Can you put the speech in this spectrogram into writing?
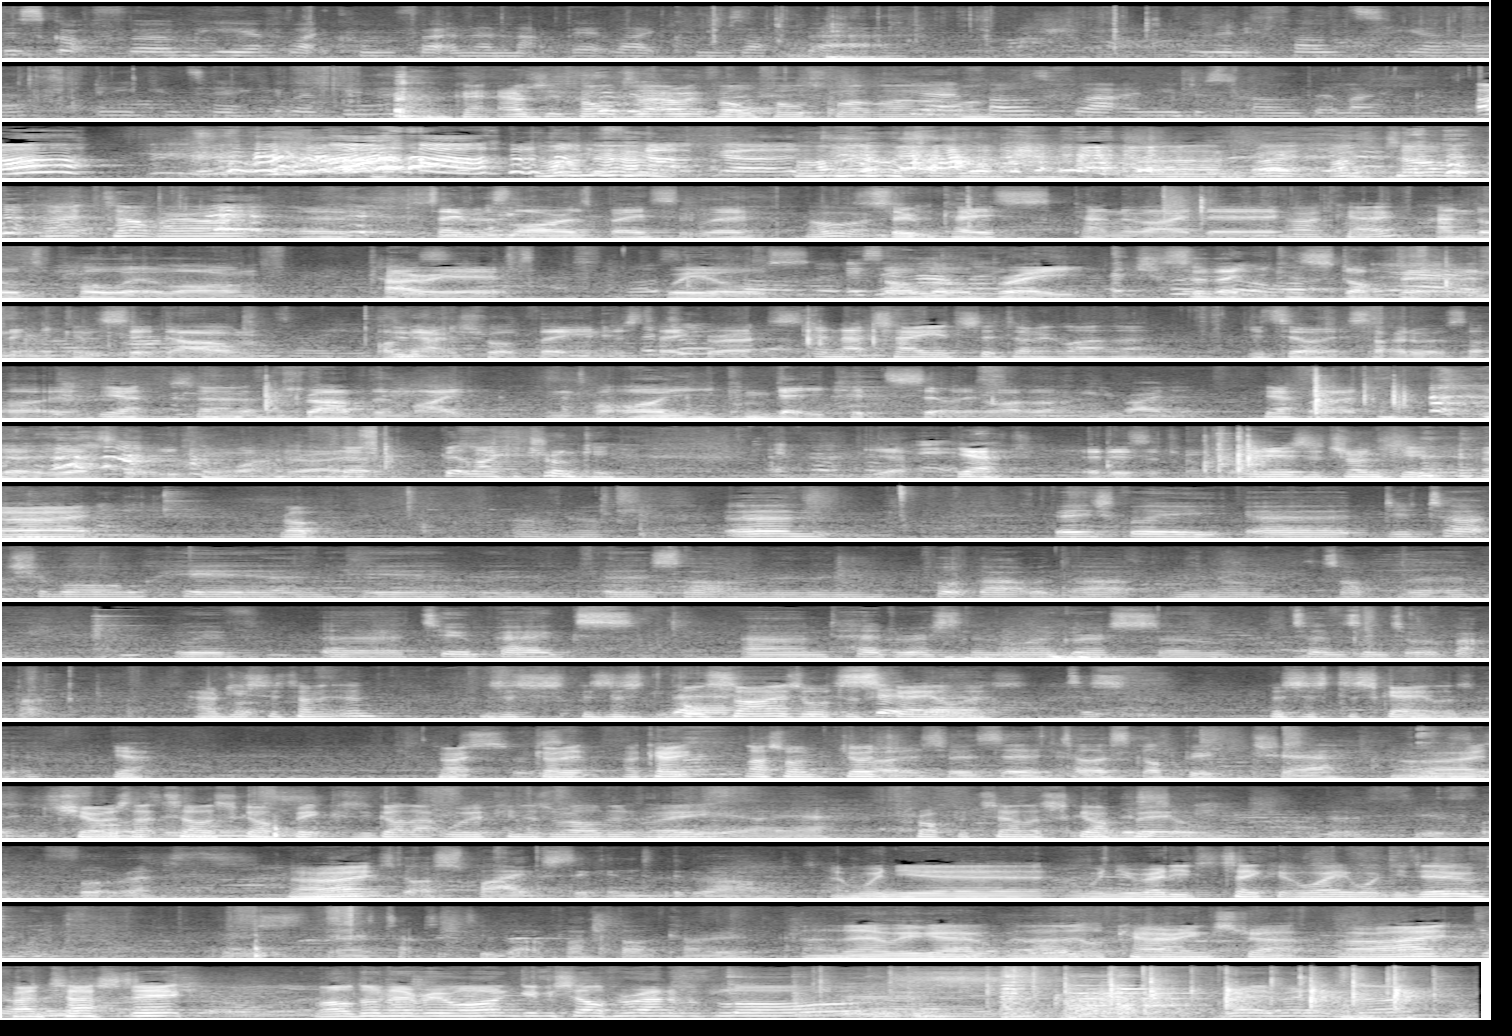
this got foam here for like comfort, and then that bit like comes off there, and then it folds together, and you can take it with you. Okay, how's it fold? Is that how it folds? Folds flat like yeah, that it one? folds flat, and you just hold it like. Oh! Oh no! Not good. Oh no! Uh, right, on to Tom. Right, Tom, where are Uh, same as Laura's basically. Oh, okay. Suitcase kind of idea. Okay. Handle to pull it along, carry it. Wheels. Isn't Got a little like brake a so that you can stop Yeah, it and then you can sit down on the actual thing and just take a rest. And that's how you'd sit on it like that. You sit on it sideways like that, yeah. Yeah. So rather than like, in or you can get your kids to sit on it like that. You ride it. yeah. ride. Yeah, yes, yeah, you can ride, So, right? bit like a Trunki. Yeah, Yeah. it is a trunk. It is a Trunki. All right. Rob. Oh god. Um, basically, uh, detachable here and here with this on, and then put that with that, you know, top there, with uh, two pegs and headrest and leg rest, so it turns into a backpack. How do you sit on it then? Is this is this There. full size or to Sit scale there. this? Just, This is to scale, is it? Yeah. Yeah. Right, got it. Okay, last one, Judge. Alright, so it's a telescopic chair. All right, So it show us that folds in there. telescopic because you got that working as well, didn't we? Yeah, yeah. Proper telescopic. there's some- we've got a few foot, foot rests. All right. It's got a spike sticking to the ground. And when you when you're ready to take it away, what do you do? We just uh, attach it to the backpack, I'll carry it. And there we go with our little carrying strap. All right, fantastic. Well done, everyone. Give yourself a round of applause.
